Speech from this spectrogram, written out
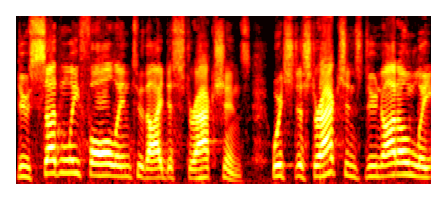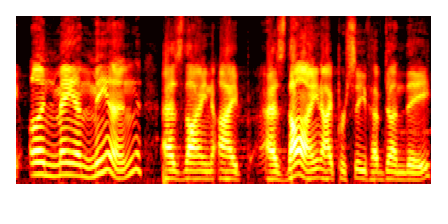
do suddenly fall into thy distractions, which distractions do not only unman men, as thine I, as thine, I perceive, have done thee,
